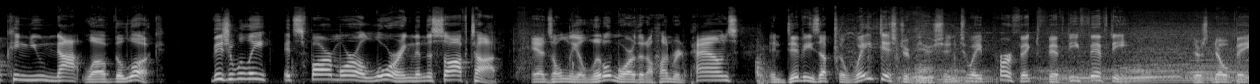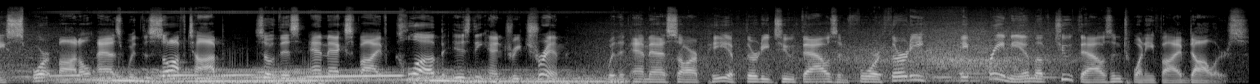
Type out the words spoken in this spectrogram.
can you not love the look? Visually, it's far more alluring than the soft top, adds only a little more than 100 pounds, and divvies up the weight distribution to a perfect 50 50. There's no base sport model as with the soft top, so this MX5 Club is the entry trim, with an MSRP of 32,430, a premium of $2,025.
